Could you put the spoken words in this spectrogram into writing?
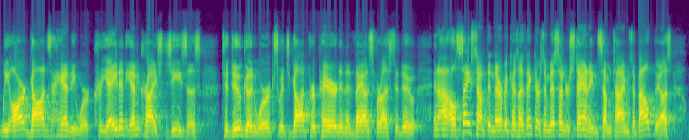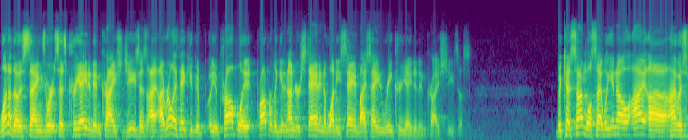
we are God's handiwork, created in Christ Jesus to do good works, which God prepared in advance for us to do. And I'll say something there because I think there's a misunderstanding sometimes about this. One of those things where it says created in Christ Jesus, I, I really think you could you'd probably properly get an understanding of what he's saying by saying recreated in Christ Jesus. Because some will say, well, you know, I, uh, I was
